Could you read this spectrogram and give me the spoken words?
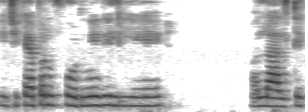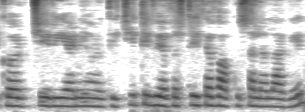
ही जी काय आपण फोडणी दिली आहे लाल तिखट जिरी आणि हळदीची ती व्यवस्थित त्या बाकुसाला लागेल.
